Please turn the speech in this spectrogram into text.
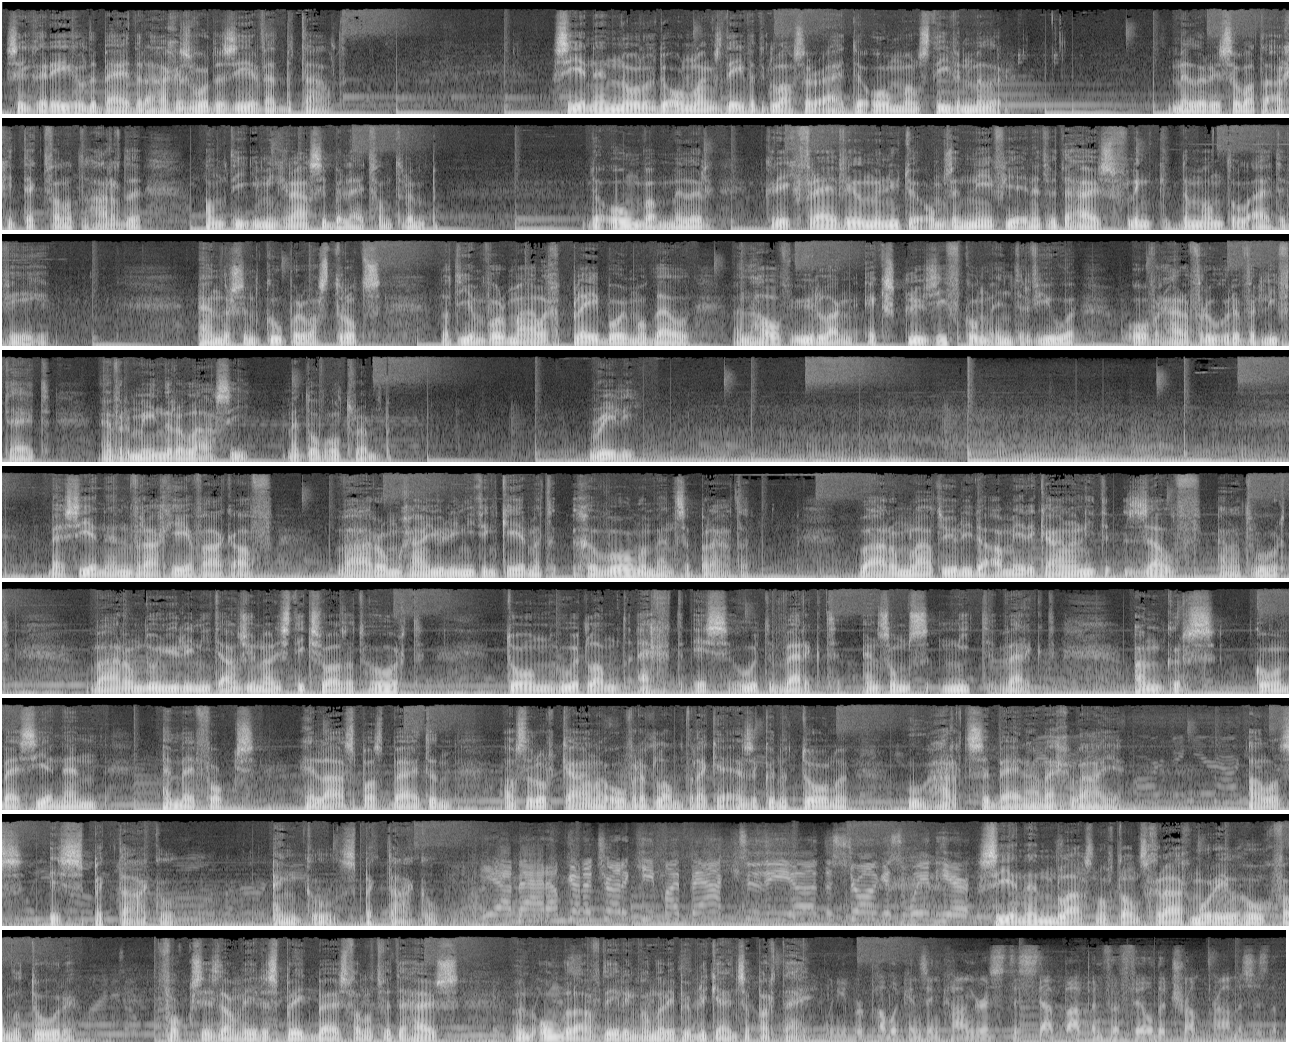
Zijn geregelde bijdragers worden zeer vet betaald. CNN nodigde onlangs David Glosser uit, de oom van Stephen Miller. Miller is zowat de architect van het harde anti-immigratiebeleid van Trump. De oom van Miller kreeg vrij veel minuten om zijn neefje in het Witte Huis flink de mantel uit te vegen. Anderson Cooper was trots dat hij een voormalig Playboy-model een half uur lang exclusief kon interviewen over haar vroegere verliefdheid en vermeende relatie met Donald Trump. Really? Bij CNN vraag je je vaak af: waarom gaan jullie niet een keer met gewone mensen praten? Waarom laten jullie de Amerikanen niet zelf aan het woord? Waarom doen jullie niet aan journalistiek zoals het hoort? Toon hoe het land echt is, hoe het werkt en soms niet werkt. Ankers komen bij CNN en bij Fox helaas pas buiten als er orkanen over het land trekken en ze kunnen tonen hoe hard ze bijna wegwaaien. Alles is spektakel. Enkel spektakel. CNN blaast nogthans graag moreel hoog van de toren. Fox is dan weer de spreekbuis van het Witte Huis, een onderafdeling van de Republikeinse Partij.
